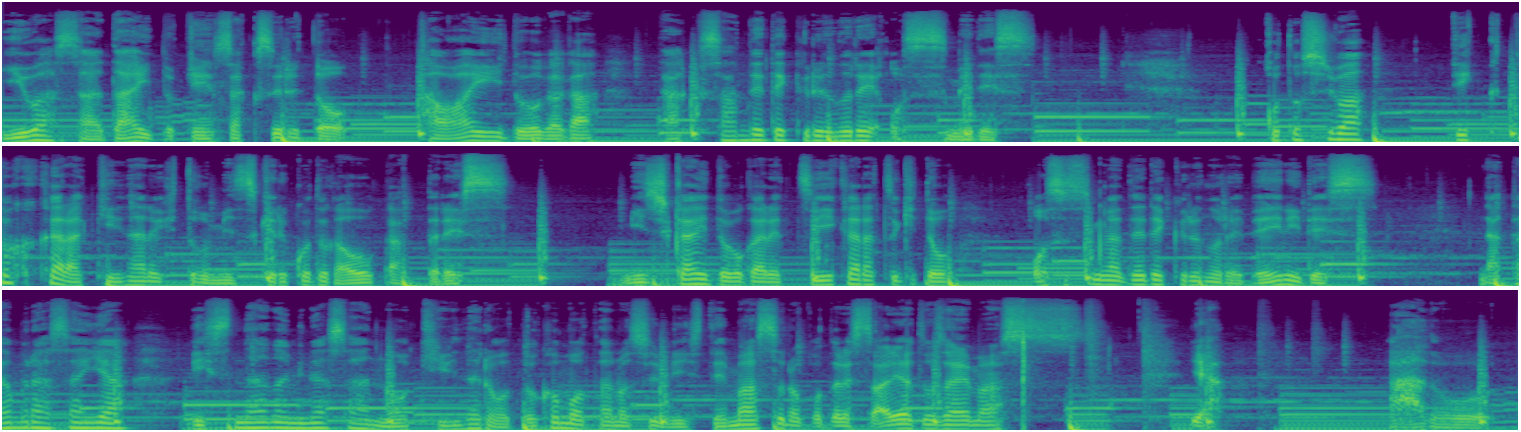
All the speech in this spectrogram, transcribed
湯浅大と検索すると可愛い動画がたくさん出てくるのでおすすめです。今年は TikTok から気になる人を見つけることが多かったです。短い動画で次から次とおすすめが出てくるので便利です。中村さんやリスナーの皆さんの気になる男も楽しみにしてますのことです。ありがとうございます。いや、あの、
